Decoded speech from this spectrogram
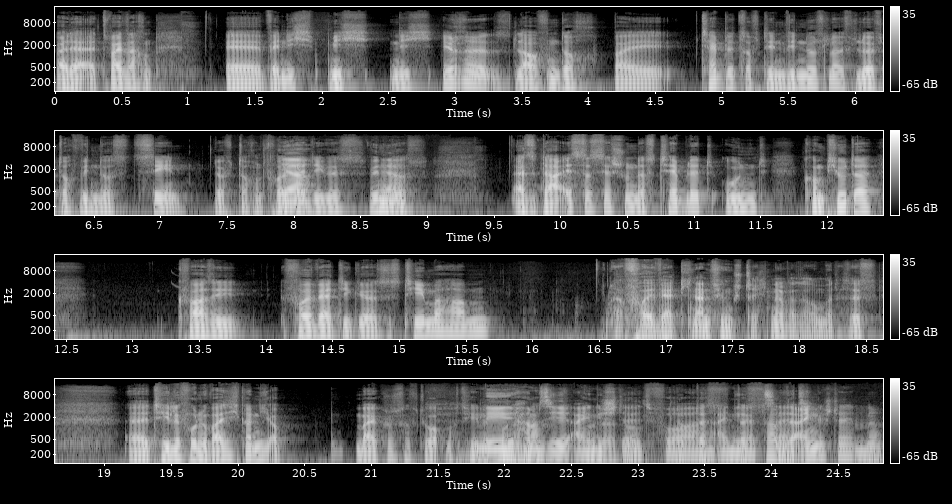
äh, zwei Sachen. Äh, wenn ich mich nicht irre, laufen doch bei Tablets, auf denen Windows läuft, läuft doch Windows 10. Läuft doch ein vollwertiges ja. Windows. Ja. Also da ist das ja schon das Tablet und Computer quasi vollwertige Systeme haben. Vollwertig in Anführungsstrichen, ne, was auch immer das ist. Äh, Telefone weiß ich gar nicht, ob Microsoft überhaupt noch Telefone Nee, macht haben sie oder eingestellt so. Vor glaub, das, einiger das Zeit. haben sie eingestellt, ne?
